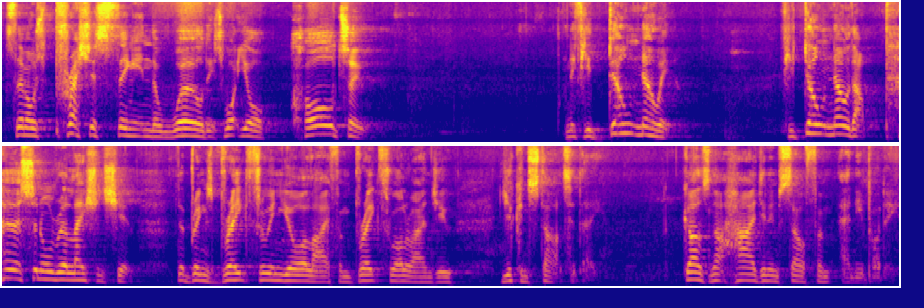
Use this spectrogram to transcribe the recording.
It's the most precious thing in the world. It's what you're called to. And if you don't know it, if you don't know that personal relationship that brings breakthrough in your life and breakthrough all around you, you can start today. God's not hiding himself from anybody.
